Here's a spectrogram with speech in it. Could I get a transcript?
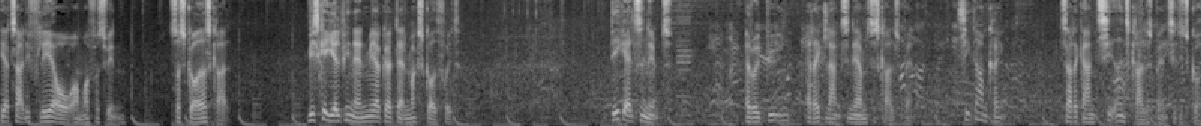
Her tager de flere år om at forsvinde. Så skod er skrald. Vi skal hjælpe hinanden med at gøre Danmark skodfrit. Det er ikke altid nemt. Er du i byen, er der ikke langt til nærmeste skraldespand. Se dig omkring. Så er der garanteret en skraldespand til dit skod.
